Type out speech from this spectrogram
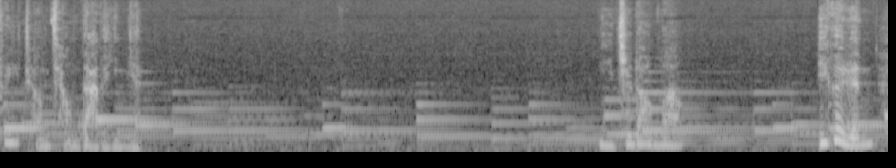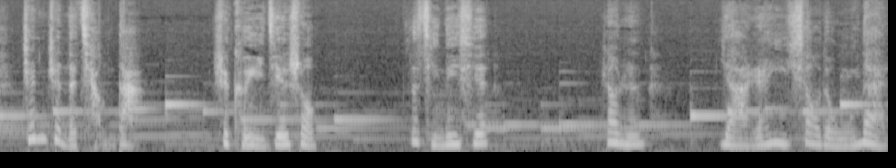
非常强大的一面。你知道吗？一个人真正的强大，是可以接受自己那些让人哑然一笑的无奈、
